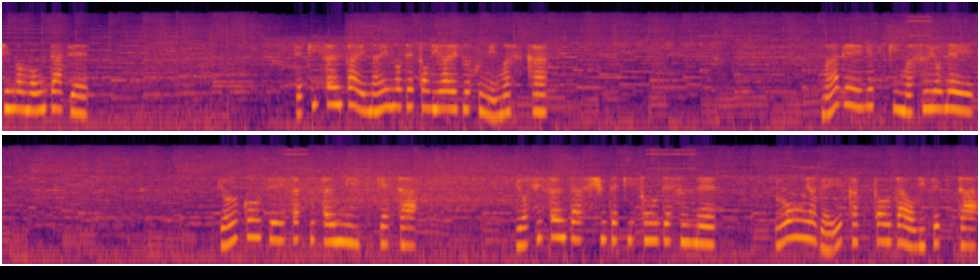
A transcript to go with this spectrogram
ちのもんだぜ。敵さんがいないのでとりあえず踏みますか。まあ迎撃きますよね強行偵察さん見つけた。よしさんダッシュできそうですね。うおーやべえ格闘が降りてきた。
